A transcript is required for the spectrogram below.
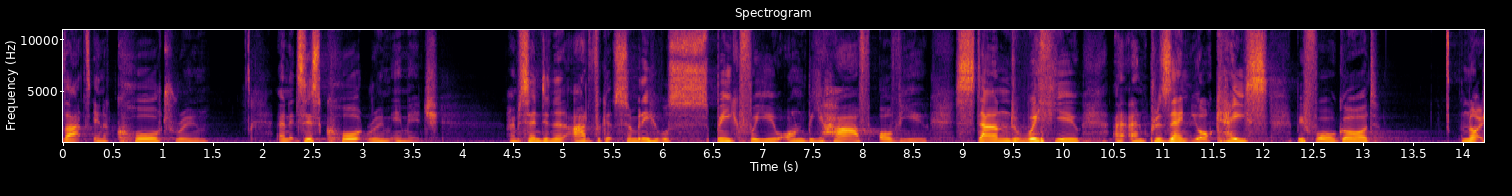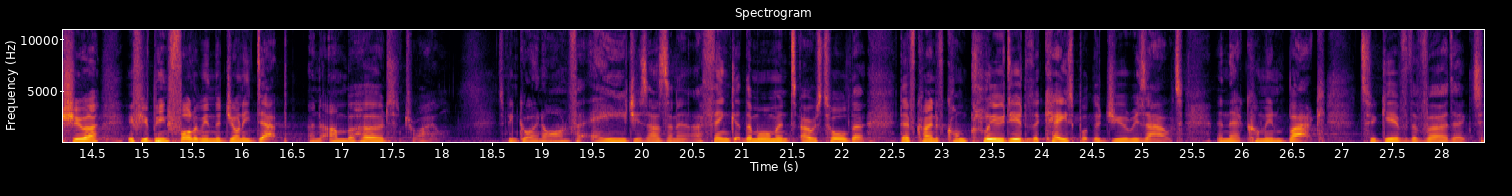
that in a courtroom, and it's this courtroom image. I'm sending an advocate, somebody who will speak for you on behalf of you, stand with you, and, present your case before God. I'm not sure if you've been following the Johnny Depp and Amber Heard trial. It's been going on for ages, hasn't it? I think at the moment I was told that they've kind of concluded the case, but the jury's out and they're coming back to give the verdict.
